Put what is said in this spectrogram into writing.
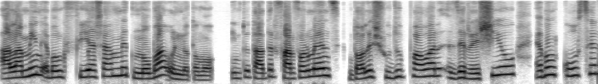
আলামিন এবং ফিয়াস আহমেদ, নোভা অন্যতম। কিন্তু তাদের পারফরমেন্স দলের সুযোগ পাওয়ার যে রেশিও এবং কোচের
